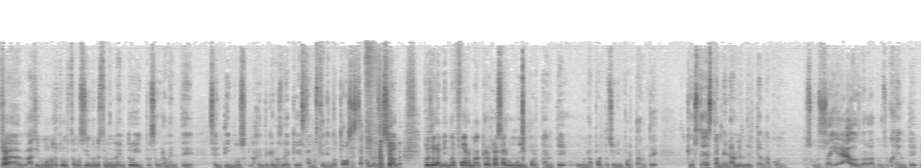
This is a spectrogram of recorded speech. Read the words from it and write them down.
O sea, Claro. así como nosotros lo estamos haciendo en este momento y pues seguramente sentimos, la gente que nos ve, que estamos teniendo toda esta conversación, pues de la misma forma creo que Claro. es algo muy importante, una aportación importante que ustedes también hablen del tema con, pues, con sus allegados, ¿verdad? Con su gente.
